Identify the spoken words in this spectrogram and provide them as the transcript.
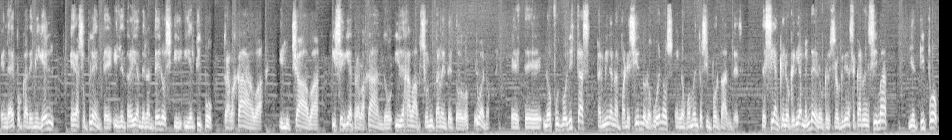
en la época de Miguel era suplente y le traían delanteros y, el tipo trabajaba y luchaba y seguía trabajando y dejaba absolutamente todo. Y bueno, este, los futbolistas terminan apareciendo los buenos en los momentos importantes. Decían que lo querían vender o que se lo querían sacar de encima y el tipo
